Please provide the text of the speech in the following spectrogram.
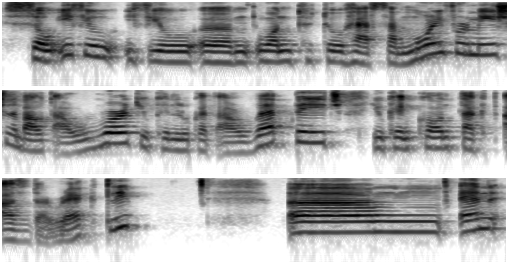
So if you if you um, want to have some more information about our work, you can look at our webpage. You can contact us directly. Um, and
